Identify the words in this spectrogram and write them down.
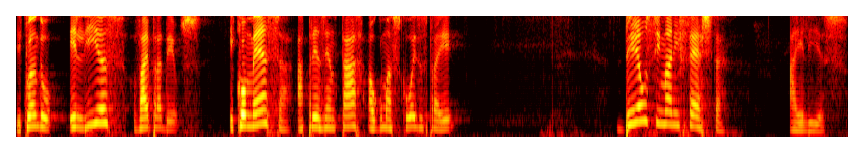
E quando Elias vai para Deus e começa a apresentar algumas coisas para ele, Deus se manifesta a Elias.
